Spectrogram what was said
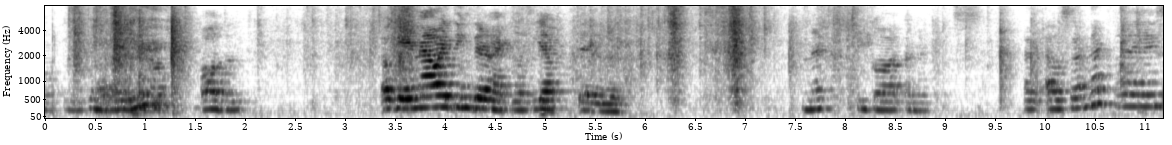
Oh, you can open it up. Oh, the Okay, now I think they're necklace. Yep, it is. next we got a necklace An Elsa necklace.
